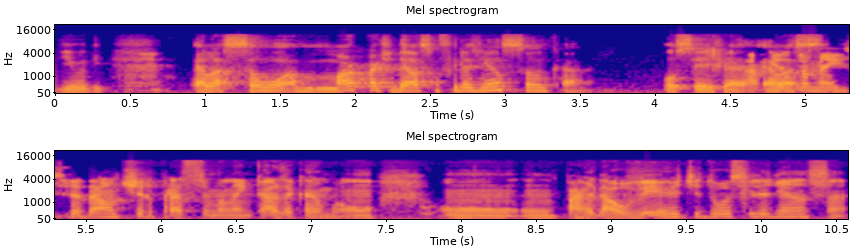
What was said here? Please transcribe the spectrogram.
Yuri, elas são. A maior parte delas são filhas de Ansan, cara. Ou seja, a minha também, você dá um tiro para cima lá em casa, cai um, um, um pardal verde e duas filhas de Ansan.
